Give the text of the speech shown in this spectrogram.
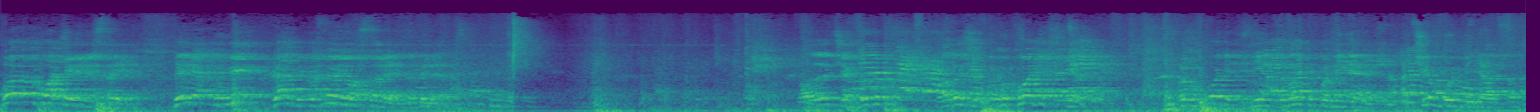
Вот он в очереди стоит. Билет купи, Габи, возьми у него сто лет за билет. Молодой человек, вы, молодой человек, вы выходите? Нет. Вы выходите? Нет, давайте поменяемся. А чем будем меняться?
